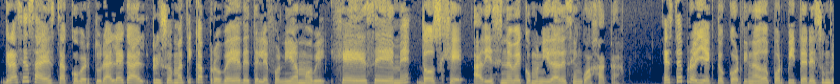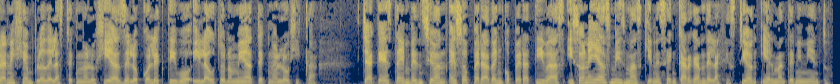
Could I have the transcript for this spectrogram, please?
Gracias a esta cobertura legal, Rizomática provee de telefonía móvil GSM 2G a 19 comunidades en Oaxaca. Este proyecto, coordinado por Peter, es un gran ejemplo de las tecnologías de lo colectivo y la autonomía tecnológica, ya que esta invención es operada en cooperativas y son ellas mismas quienes se encargan de la gestión y el mantenimiento.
